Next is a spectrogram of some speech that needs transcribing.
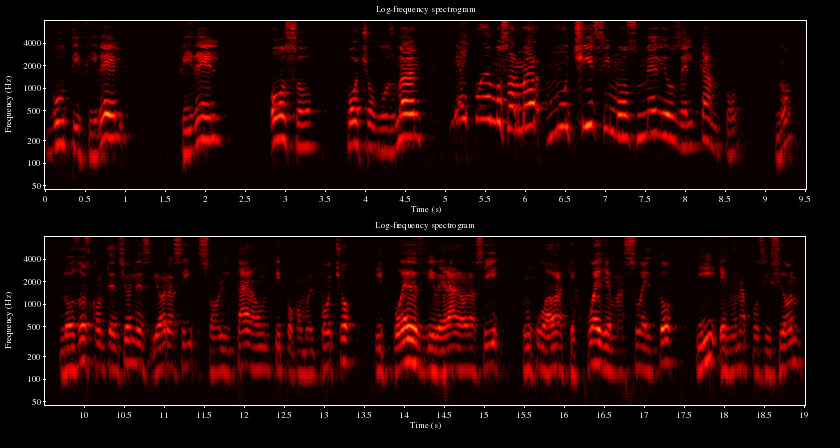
Guti Fidel, Fidel, Oso, Pocho Guzmán, y ahí podemos armar muchísimos medios del campo, ¿no? Los dos contenciones y ahora sí soltar a un tipo como el Pocho y puedes liberar ahora sí un jugador que juegue más suelto y en una posición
